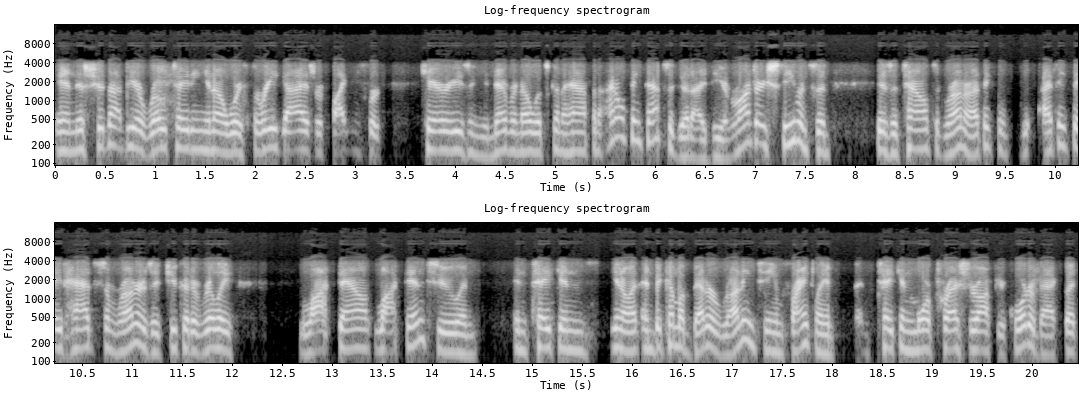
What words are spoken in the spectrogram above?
And this should not be a rotating, you know, where three guys are fighting for carries and you never know what's going to happen. I don't think that's a good idea. Rhamondre Stevenson is a talented runner. I think I think they've had some runners that you could have really locked down, locked into, and and taken, you know, and, and become a better running team, frankly, and, and taken more pressure off your quarterback. But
